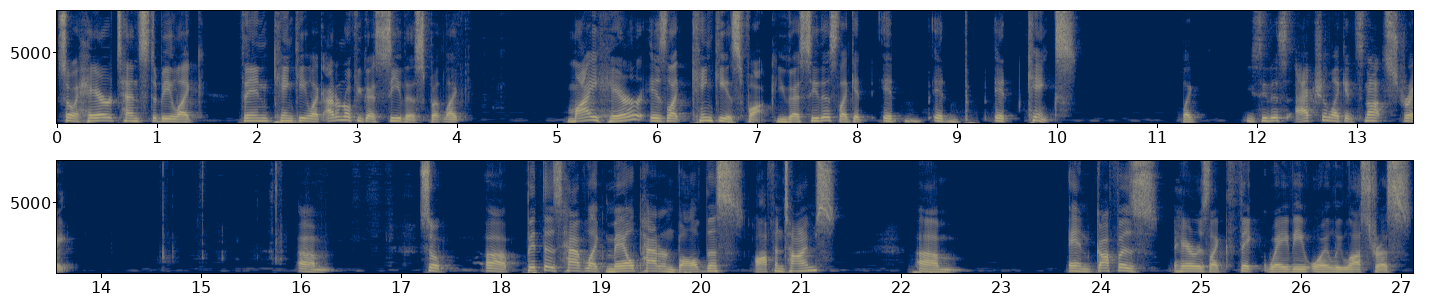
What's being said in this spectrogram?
So hair tends to be like thin, kinky. Like I don't know if you guys see this, but like my hair is like kinky as fuck. You guys see this? Like it it it it kinks. Like you see this action like it's not straight. Um so uh, Pittas have like male pattern baldness oftentimes. Um, and Kapha's hair is like thick, wavy, oily, lustrous.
